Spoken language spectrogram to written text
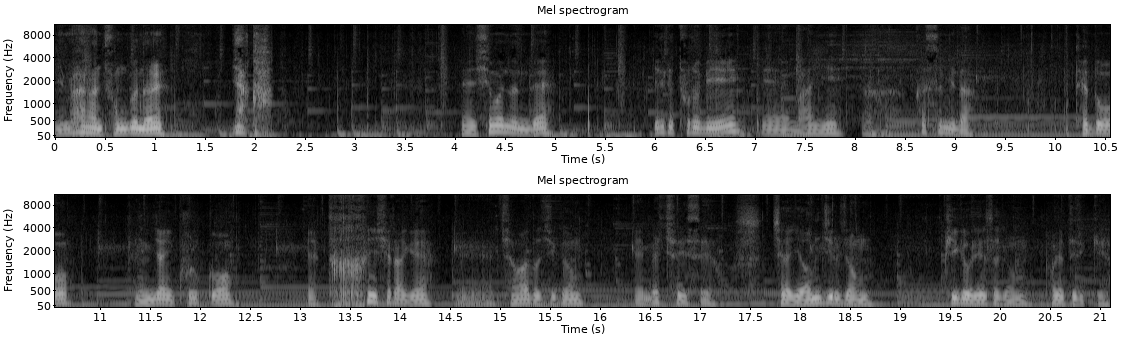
이만한 종근을 야 가! 예, 심었는데 이렇게 두릅이 예, 많이 아, 컸습니다. 대도 굉장히 굵고 예, 튼실하게 예, 정화도 지금 예, 맺혀 있어요. 제가 염지를 좀 비교를 해서 좀 보여드릴게요.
